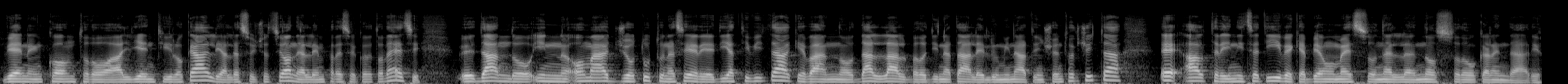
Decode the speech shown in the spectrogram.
viene incontro agli enti locali, alle associazioni, alle imprese crotonesi, eh, dando in omaggio tutta una serie di attività che vanno dall'albero di Natale illuminato in centro città e altre iniziative che abbiamo messo nel nostro calendario.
